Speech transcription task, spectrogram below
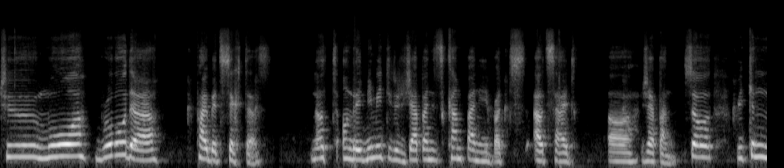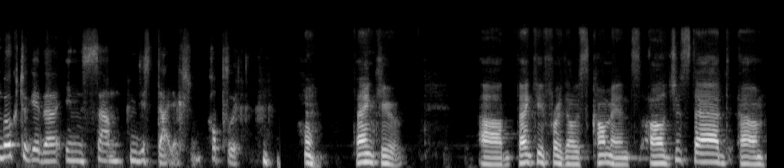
to more broader private sectors, not only limited to Japanese company, but outside uh, Japan. So we can work together in some in this direction, hopefully. Thank you. Um, thank you for those comments. I'll just add um,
